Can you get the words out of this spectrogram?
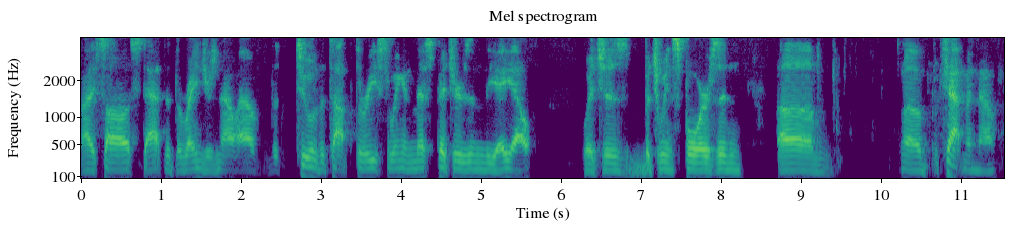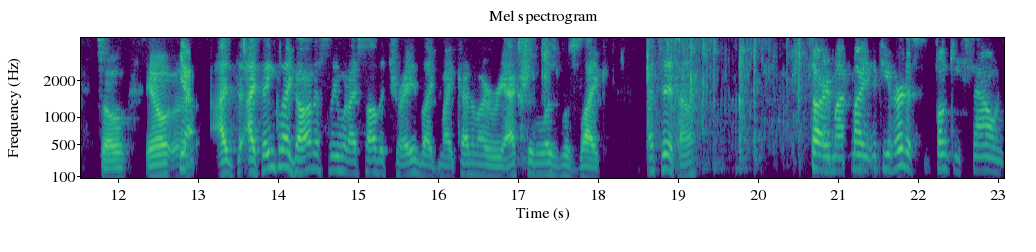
I saw a stat that the Rangers now have the two of the top three swing and miss pitchers in the AL, which is between Sborz and um, uh, Chapman now. So, you know, yeah. I th- I think like honestly when I saw the trade, like my kind of my reaction was was like, that's it, huh? Sorry, my, my if you heard a funky sound,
